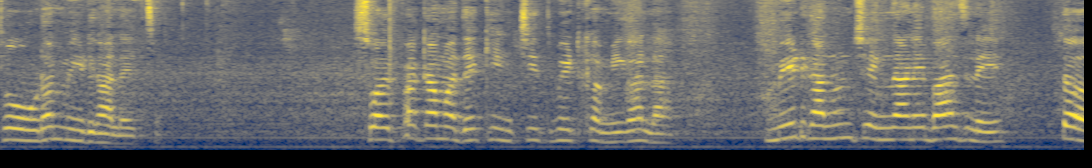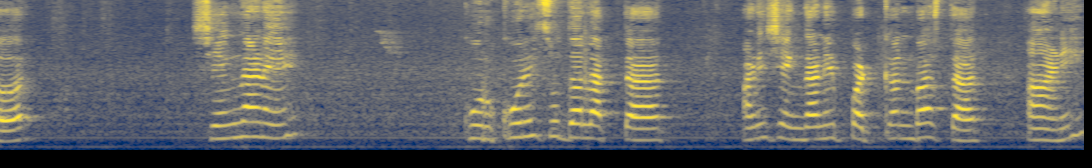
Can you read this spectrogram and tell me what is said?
थोडं मीठ घालायचं. स्वयंपाकामध्ये किंचित मीठ कमी घाला. मीठ घालून शेंगदाणे भाजले तर शेंगदाणे कुरकुरीतसुद्धा लागतात आणि शेंगदाणे पटकन भाजतात आणि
